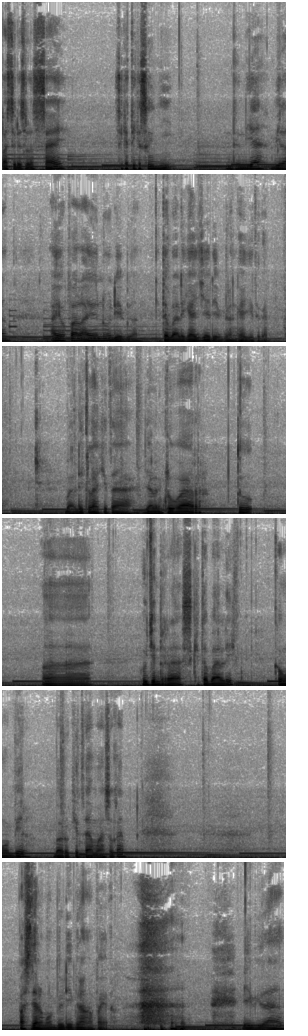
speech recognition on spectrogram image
pas sudah selesai seketika sunyi. Dan dia bilang ayo pal ayo nu dia bilang. Kita balik aja dia bilang kayak gitu kan. Baliklah kita jalan keluar tuh uh, hujan deras kita balik ke mobil baru kita masuk kan. Pas dalam mobil dia bilang apa ya? Dia bilang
